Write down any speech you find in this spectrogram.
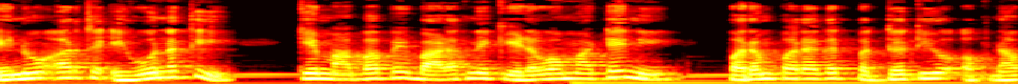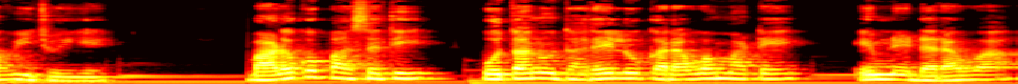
એનો અર્થ એવો નથી કે મા બાપે બાળકને કેળવવા માટેની પરંપરાગત પદ્ધતિઓ અપનાવવી જોઈએ. બાળકો પાસેથી પોતાનું ધારેલું કરાવવા માટે એમને ડરાવવા,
